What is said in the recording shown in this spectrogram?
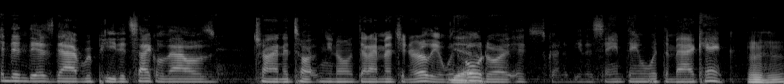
and then there's that repeated cycle that I was trying to talk, you know, that I mentioned earlier with yeah. Hodor. It's going to be the same thing with the Mad King. Mm-hmm.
